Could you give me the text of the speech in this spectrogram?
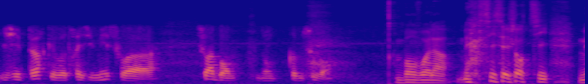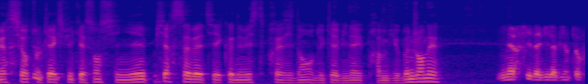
J'ai peur que votre résumé soit, soit bon, donc comme souvent. Bon voilà, merci, c'est gentil. Merci en tout cas, explication signée Pierre Sabatier, économiste président du cabinet PrimeView. Bonne journée. Merci David, à bientôt.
